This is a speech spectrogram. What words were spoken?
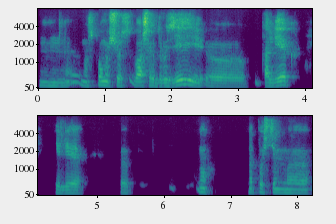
ну, с помощью ваших друзей, коллег или, ну, допустим,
